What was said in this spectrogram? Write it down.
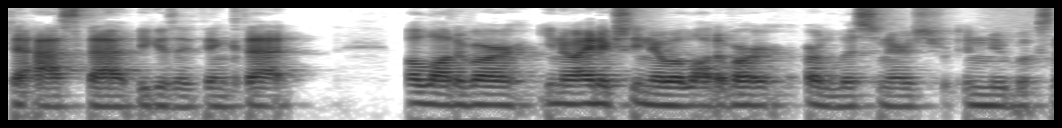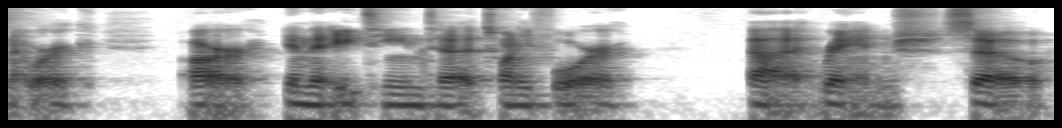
to ask that because I think that a lot of our, you know, I actually know a lot of our, our listeners in New Books Network are in the 18 to 24 uh, range. So,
